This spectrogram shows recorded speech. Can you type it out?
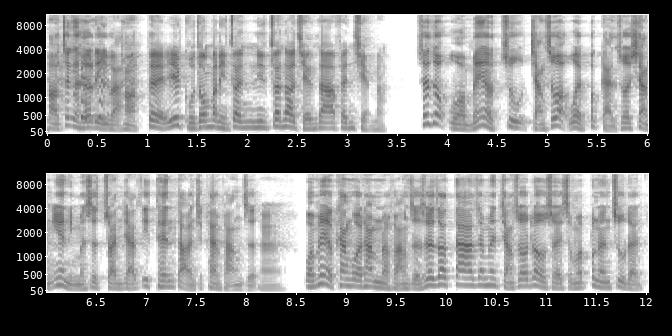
好，这个合理吧？哈，对，因为股东帮你赚，你赚到钱，大家分钱嘛。所以说我没有住，讲实话，我也不敢说像，因为你们是专家，一天到晚去看房子，嗯，我没有看过他们的房子，所以说大家这边讲说漏水什么不能住人，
